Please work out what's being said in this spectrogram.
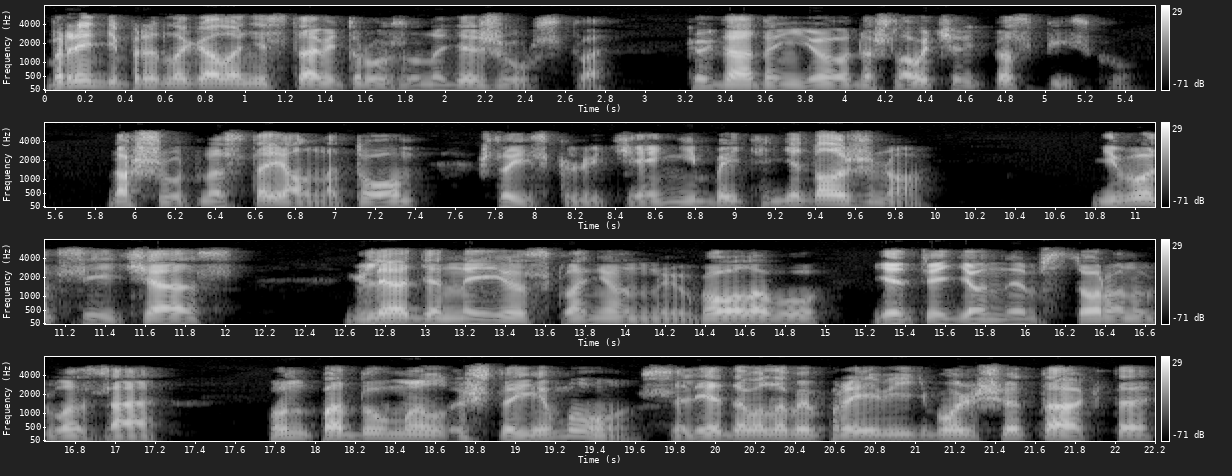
Бренди предлагала не ставить Розу на дежурство, когда до нее дошла очередь по списку, но Шут настоял на том, что исключений быть не должно. И вот сейчас, глядя на ее склоненную голову и отведенные в сторону глаза, он подумал, что ему следовало бы проявить больше такта.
